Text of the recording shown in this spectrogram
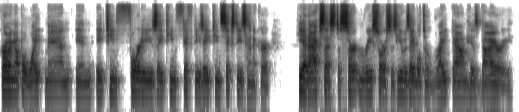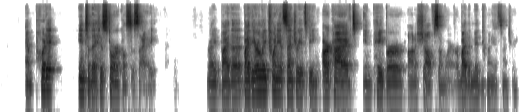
growing up a white man in 1840s, 1850s, 1860s Henniker, he had access to certain resources. He was able to write down his diary and put it into the historical society. Right by the by the early 20th century, it's being archived in paper on a shelf somewhere, or by the mid 20th century.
